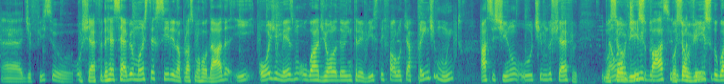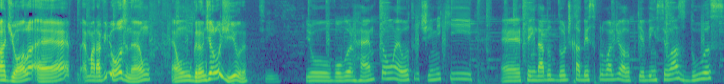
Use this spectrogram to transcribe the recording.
É difícil. O Sheffield recebe o Manchester City na próxima rodada e hoje mesmo o Guardiola deu entrevista e falou que aprende muito assistindo o time do Sheffield. E Não você é um ouvir time isso, do- você ouvir isso do Guardiola é, é maravilhoso, né? É um, é um grande elogio, né? Sim. E o Wolverhampton é outro time que é, tem dado dor de cabeça pro Guardiola, porque venceu as duas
